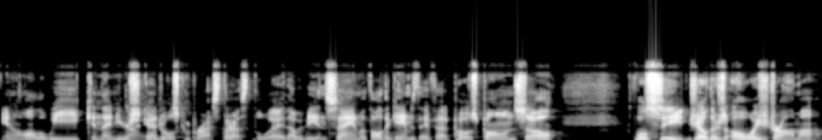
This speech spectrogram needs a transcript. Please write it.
you know, all the week, and then your no. schedule is compressed the rest of the way. That would be insane with all the games they've had postponed. So we'll see, Joe. There's always drama.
